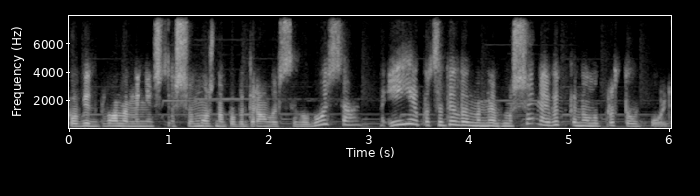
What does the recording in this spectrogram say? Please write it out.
повідбивали мені все, що можна, повидрали все волосся, і посадили мене в машину і викинули просто у полі.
